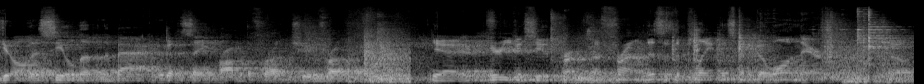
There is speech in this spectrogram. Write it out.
get all this sealed up in the back, and we've got the same problem at the front, shoot the front. Yeah, here you can see the front, the front. This is the plate that's going to go on there. So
